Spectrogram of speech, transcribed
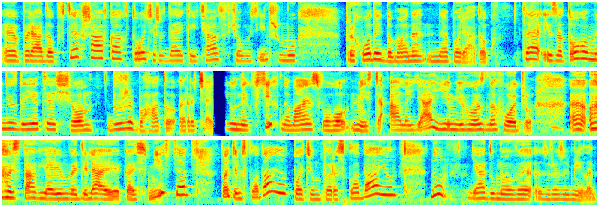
е, порядок в цих шафках, то через деякий час в чомусь іншому приходить до мене непорядок. Це із-за того, мені здається, що дуже багато речей. І у них всіх немає свого місця, але я їм його знаходжу. Е, Ось так я їм виділяю якесь місце, потім складаю, потім перескладаю. Ну, я думаю, ви зрозуміли.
